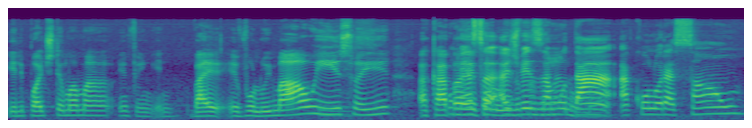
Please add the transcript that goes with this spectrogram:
E ele pode ter uma, ma- enfim, vai evoluir mal e isso aí acaba Começa, evoluindo às vezes, a mudar a coloração,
